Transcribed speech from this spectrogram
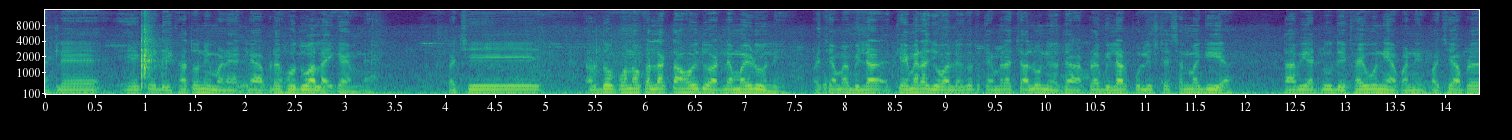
એટલે એ કે દેખાતો નહીં મળે એટલે આપણે શોધવા લાગ્યા એમને. પછી અડધો પોનો કલાક ત્યાં હોઈદું એટલે મળ્યું નહીં. પછી અમે બિલાડ, કેમેરા જોવા લાગ્યો તો કેમેરા ચાલુ નહીં હતા. આપણે બિલાડ પોલીસ સ્ટેશનમાં ગયા ત્યાં બી આટલું દેખાયું નહીં આપણને. પછી આપણે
